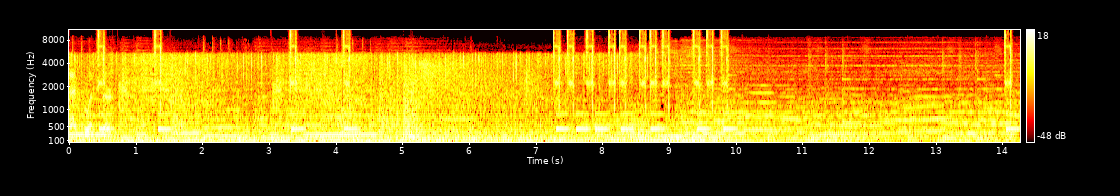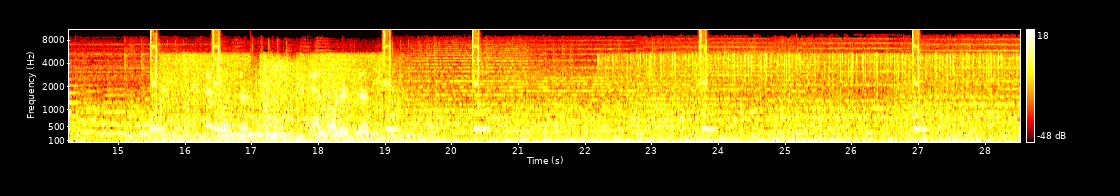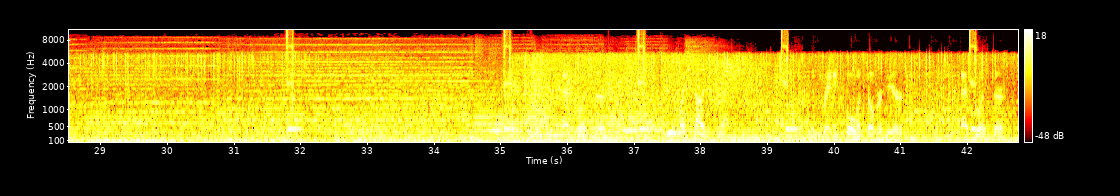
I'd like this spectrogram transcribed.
Excellent, sir. Excellent, sir. As ordered, sir. Over here. Excellent, sir.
